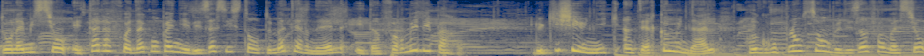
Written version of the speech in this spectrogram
dont la mission est à la fois d'accompagner les assistantes maternelles et d'informer les parents. Le guichet unique intercommunal regroupe l'ensemble des informations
